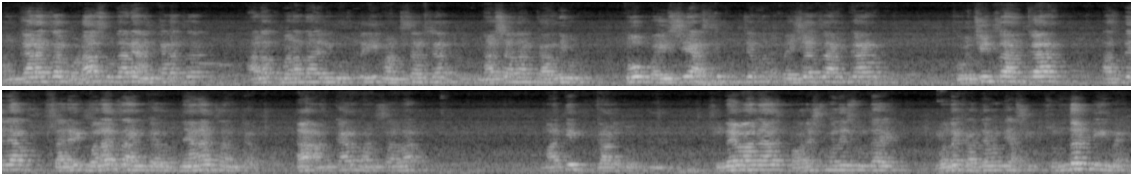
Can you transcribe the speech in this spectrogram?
अहंकाराचा घोडा सुद्धा अहंकाराचा आलात मनात आलेली गोष्ट ही माणसाच्या नाशाला कारणीभूत तो पैसे असतील तुमच्या म्हणजे पैशाचा अहंकार खुर्चीचा अहंकार असलेल्या शारीरिक बलाचा अहंकार ज्ञानाचा अहंकार हा अहंकार माणसाला मातीत गाडतो. सुदैवानं आज फॉरेस्टमध्ये सुद्धा एक वन खात्यामध्ये अशी सुंदर टीम आहे.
